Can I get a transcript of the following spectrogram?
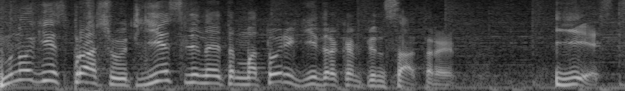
Многие спрашивают, есть ли на этом моторе гидрокомпенсаторы. Есть.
